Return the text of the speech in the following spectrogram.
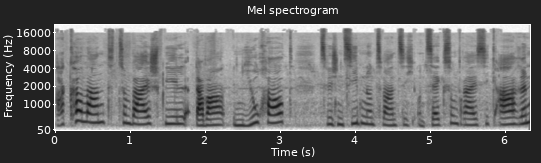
Ackerland zum Beispiel, da war ein Juchart zwischen 27 und 36 Ahren.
